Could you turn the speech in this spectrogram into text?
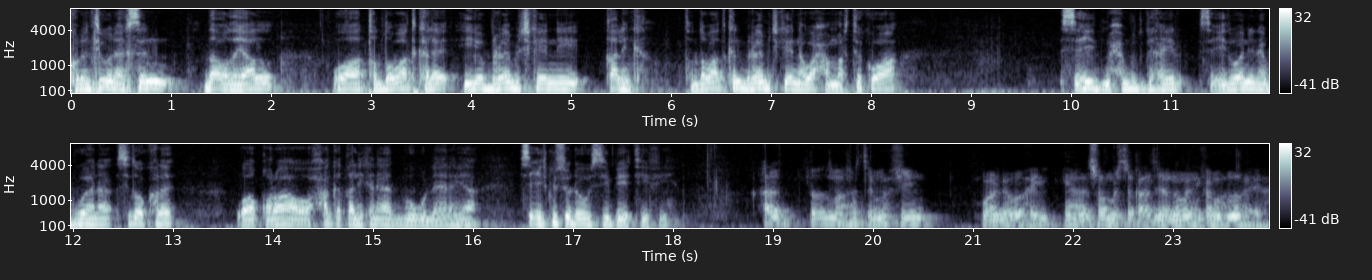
kulanti wanaagsan daawadayaal waa toddobaad kale iyo barnaamijkeenii qalinka. Toddobaadkan barnaamijkeena waxaa marti ku ah siciid maxamuud gahayr siciid waa nin abwaana. Sidoo kale waa qoraa oo xagga qalinkana aada buu ugu dheereeyaa siciid ku soo dhawow c b a t v. Aada baad umahadsantay muxsin waan dhowahay inaad soo marti qaadeenna waan idinka mahadnaqayaa.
